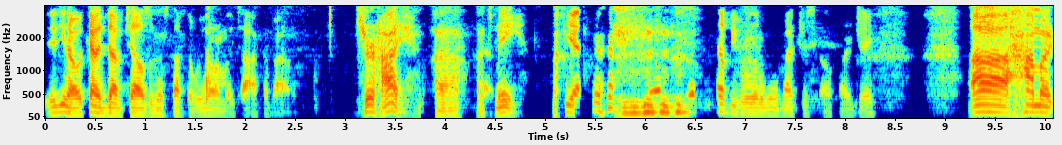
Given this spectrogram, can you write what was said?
you know, it kind of dovetails in the stuff that we normally talk about. Sure. Hi, uh, that's me. yeah. Tell people a little bit about yourself, RJ. Uh, I'm a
